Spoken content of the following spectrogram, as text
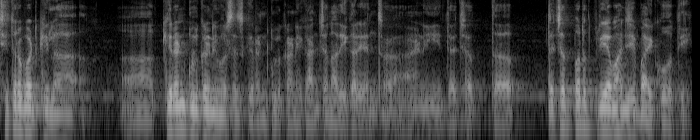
चित्रपट केला किरण कुलकर्णी वर्सेस किरण कुलकर्णी कांचन अधिकारी यांचा. आणि त्याच्यात त्याच्यात परत प्रिया माझी बायको होती.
